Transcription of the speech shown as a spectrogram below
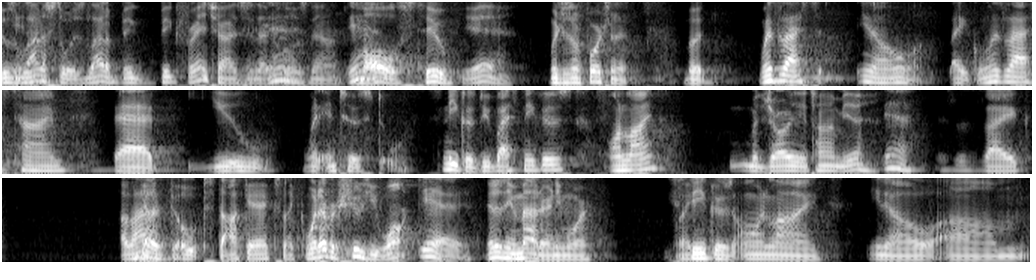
There's a lot of stores, a lot of big big franchises that closed down. Yeah. Malls too, Yeah. which is unfortunate, but When's the last, you know, like when's the last time that you went into a store? Sneakers. Do you buy sneakers online? Majority of the time, yeah. Yeah, this is like a you lot got of Goat, StockX, like whatever shoes you want. yeah It doesn't even matter anymore. sneakers online. You know, um,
